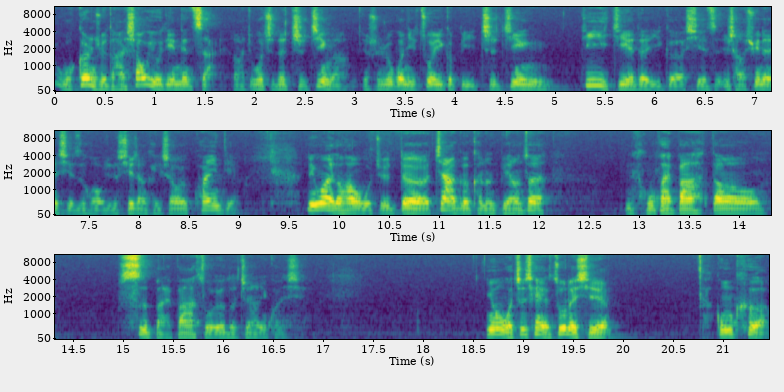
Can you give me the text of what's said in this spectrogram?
我个人觉得还稍微有点点窄啊，就我指的指径啊，就是如果你做一个比指径低一阶的一个鞋子，日常训练的鞋子的话，我觉得鞋掌可以稍微宽一点。另外的话，我觉得价格可能比方在五百八到四百八左右的这样一款鞋。因为我之前也做了一些功课，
